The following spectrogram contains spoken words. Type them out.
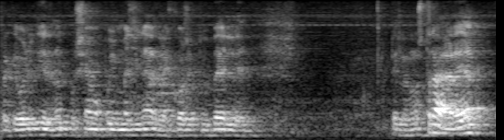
perché voglio dire, noi possiamo poi immaginare le cose più belle per la nostra area,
